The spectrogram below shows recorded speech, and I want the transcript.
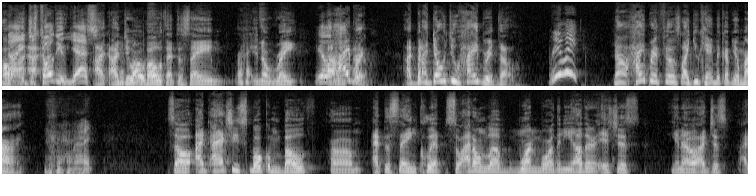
Oh, no, I, he just I- told you. Yes, I, I Yeah, do them both. both at the same, Right. you know, rate. You're a little I hybrid. I, but I don't do hybrid though. really? No, hybrid feels like you can't make up your mind. All right. So I, I actually smoke them both um, at the same clip. So I don't love one more than the other. It's just, you know, I just, I,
